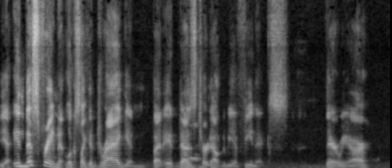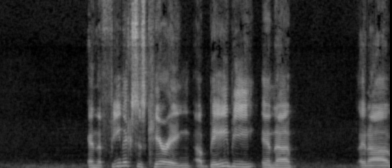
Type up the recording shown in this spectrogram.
Yeah, in this frame it looks like a dragon, but it does turn out to be a phoenix. There we are. And the phoenix is carrying a baby in a in a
